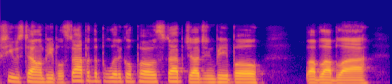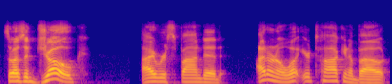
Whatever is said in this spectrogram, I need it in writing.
she was telling people stop with the political post, stop judging people, blah blah blah. So as a joke, I responded, I don't know what you're talking about,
